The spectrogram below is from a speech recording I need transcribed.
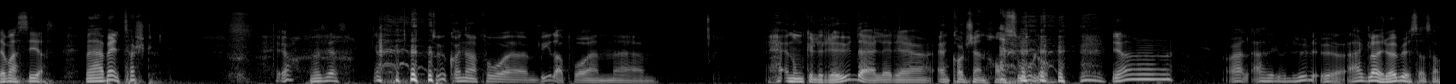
det må jeg si, altså. Men jeg ble litt tørst. Ja. Må. Du, kan jeg få eh, by deg på en eh, En Onkel Raude, eller eh, en, kanskje en Hans Solo? Ja jeg, jeg, jeg er glad i rødbrus, altså.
